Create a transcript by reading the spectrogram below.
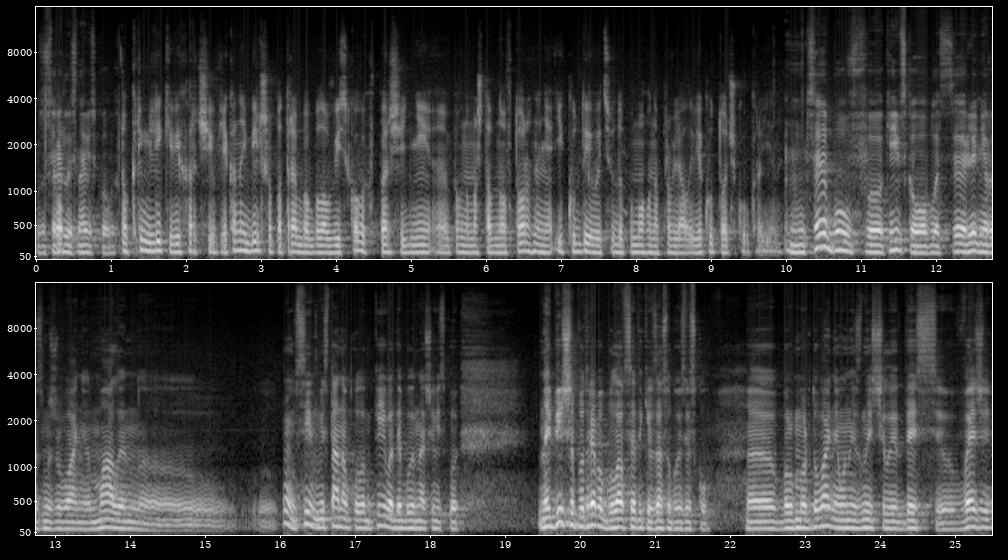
зосередились на військових. Окрім ліків і харчів, яка найбільша потреба була у військових в перші дні е, повномасштабного вторгнення, і куди ви цю допомогу направляли? В яку точку України? Це був е, Київська область, це лінія розмежування, Малин, е, ну, всі міста навколо Києва, де були наші військові. Найбільша потреба була все-таки в засобах зв'язку. Е, Бомбардування вони знищили десь вежі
